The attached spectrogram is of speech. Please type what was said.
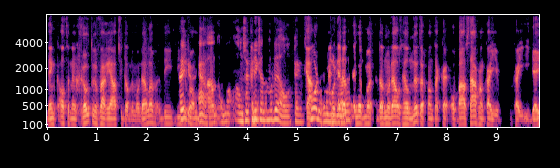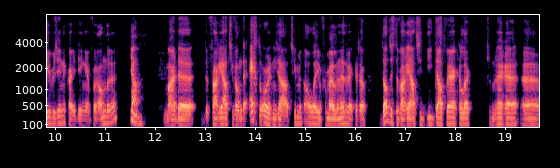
denk altijd een grotere variatie dan de modellen die, die Zeker, ja, anders heb je niks aan het model. Kijk, het ja, voordeel van een model... En, dat, en dat, dat, model is heel nuttig, want daar kan, op basis daarvan kan je, kan je ideeën verzinnen, kan je dingen veranderen. Ja. Maar de, de variatie van de echte organisatie, met alle informele netwerken en zo, dat is de variatie die daadwerkelijk zullen we zeggen, eh,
